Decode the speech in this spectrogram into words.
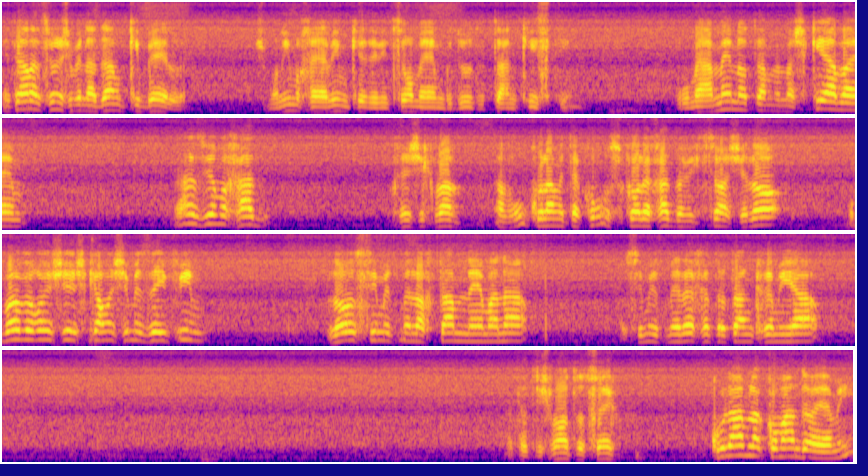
נתאר לעצמנו שבן אדם קיבל 80 חיילים כדי ליצור מהם גדוד טנקיסטים. הוא מאמן אותם ומשקיע בהם, ואז יום אחד, אחרי שכבר עברו כולם את הקורס, כל אחד במקצוע שלו, הוא בא ורואה שיש כמה שמזייפים. לא עושים את מלאכתם נאמנה, עושים את מלאכת הטנק רמייה. אתה תשמע אותו צועק, כולם לקומנדו הימי?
